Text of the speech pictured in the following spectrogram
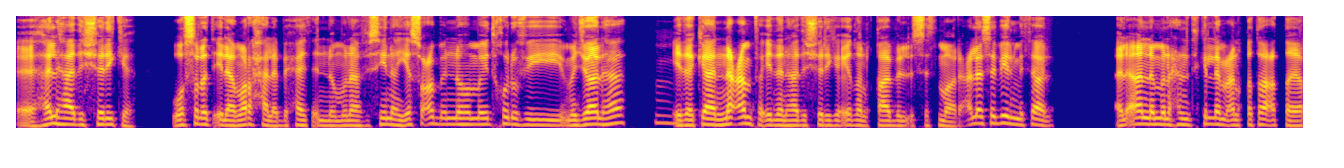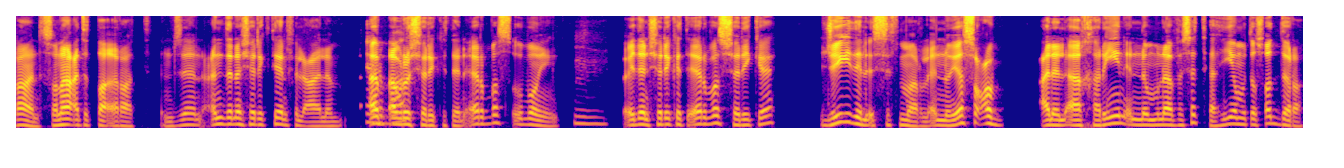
آه، هل هذه الشركة وصلت إلى مرحلة بحيث أنه منافسينها يصعب أنهم يدخلوا في مجالها. إذا كان نعم فإذا هذه الشركة أيضا قابل للاستثمار على سبيل المثال الآن لما نحن نتكلم عن قطاع الطيران صناعة الطائرات إنزين عندنا شركتين في العالم إيرباص. أبرز شركتين إيرباص وبوينغ. فاذا شركة ايرباص شركة جيدة للاستثمار لأنه يصعب على الآخرين إنه منافستها هي متصدرة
